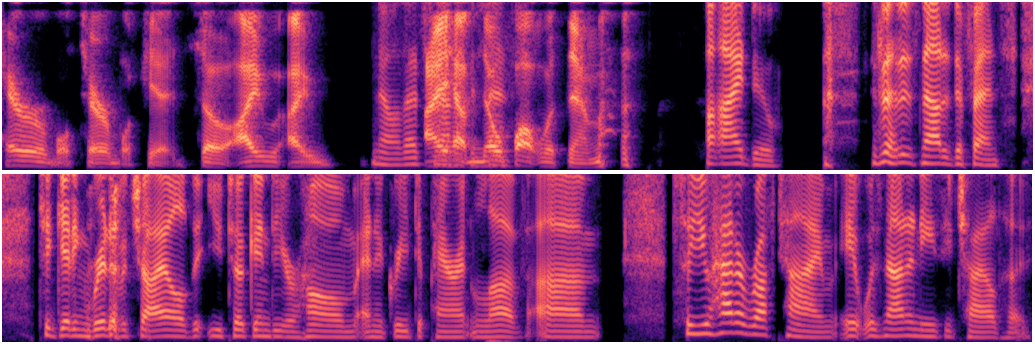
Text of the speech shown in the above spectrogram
terrible, terrible kid. So I I No, that's I have no fault with them. I do. that is not a defense to getting rid of a child that you took into your home and agreed to parent and love. Um, so you had a rough time. It was not an easy childhood.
